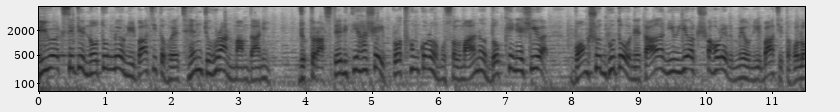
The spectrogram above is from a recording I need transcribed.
নিউ ইয়র্ক সিটির নতুন মেয়র নির্বাচিত হয়েছেন জোহরান মামদানি। যুক্তরাষ্ট্রের ইতিহাসেই প্রথম কোনো মুসলমান ও দক্ষিণ এশিয়ার বংশোদ্ভূত নেতা নিউ ইয়র্ক শহরের মেয়র নির্বাচিত হলো।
